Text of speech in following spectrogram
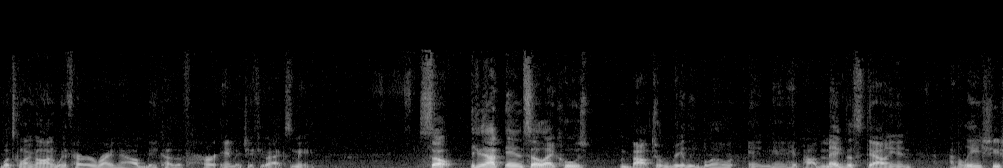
what's going on with her right now because of her image if you ask me. So, if you're not into like who's about to really blow in, in hip hop, Meg Thee Stallion, I believe she's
